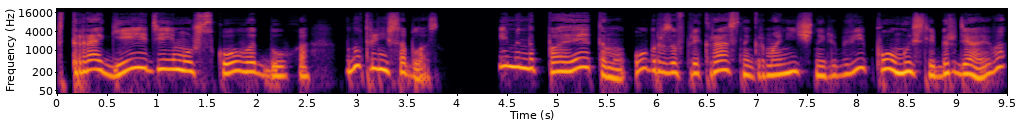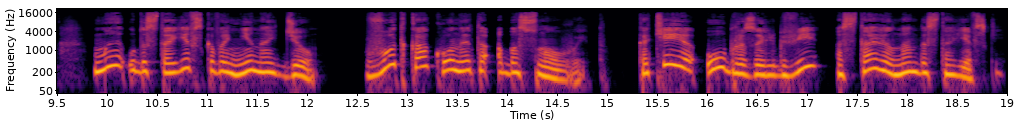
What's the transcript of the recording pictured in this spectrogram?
в трагедии мужского духа, внутренний соблазн. Именно поэтому образов прекрасной гармоничной любви по мысли Бердяева мы у Достоевского не найдем. Вот как он это обосновывает. Какие образы любви оставил нам Достоевский?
